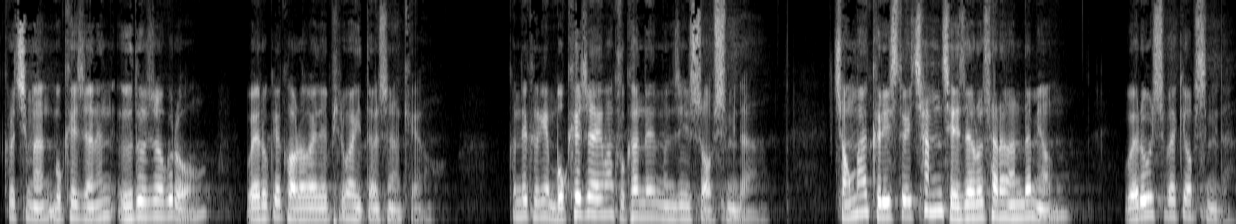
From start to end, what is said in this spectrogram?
그렇지만 목회자는 의도적으로 외롭게 걸어가야 될 필요가 있다고 생각해요. 근데 그게 목회자에만 국한된 문제일 수 없습니다. 정말 그리스도의 참 제자로 살아간다면 외로울 수밖에 없습니다.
